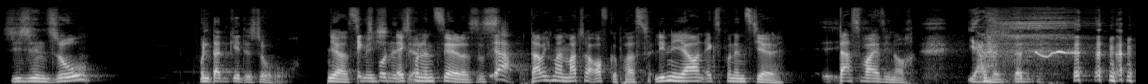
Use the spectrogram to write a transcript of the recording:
Sie sind so und dann geht es so hoch. ja, ziemlich exponentiell. exponentiell. Das ist, Ja. da habe ich mal in Mathe aufgepasst. Linear und exponentiell. Das weiß ich noch. Ja, dann, dann,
